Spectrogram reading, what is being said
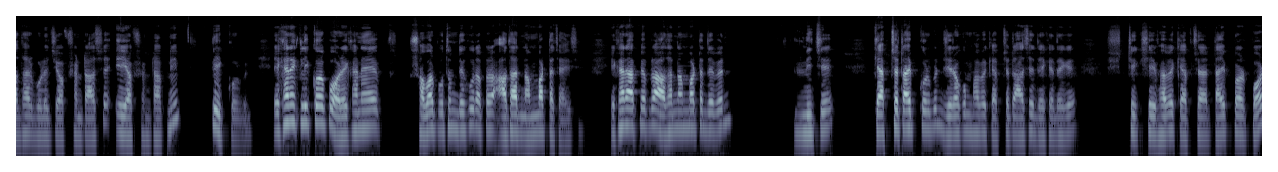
আধার বলে যে অপশানটা আছে, এই অপশানটা আপনি ক্লিক করবেন। এখানে ক্লিক করার পর এখানে সবার প্রথম দেখুন আপনার আধার নাম্বারটা চাইছে। এখানে আপনি আপনার আধার নাম্বারটা দেবেন, নিচে ক্যাপচা টাইপ করবেন, যেরকমভাবে ক্যাপচাটা আছে দেখে দেখে, ঠিক সেইভাবে ক্যাপচা টাইপ করার পর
